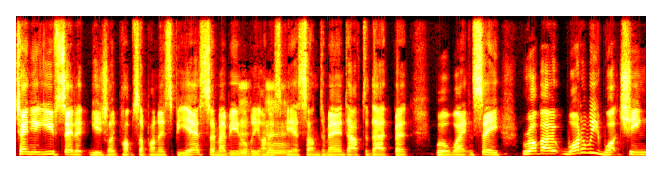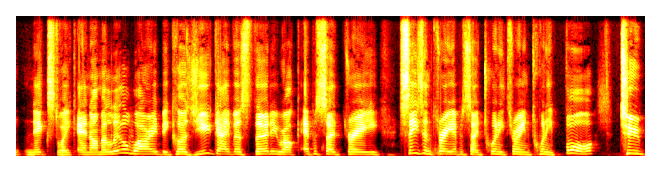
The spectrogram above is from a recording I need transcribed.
Tanya, you've said it usually pops up on SBS, so maybe it'll be on. SBS On Demand after that, but we'll wait and see. Robbo, what are we watching next week? And I'm a little worried because you gave us 30 Rock episode 3, season 3, episode 23 and 24, two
